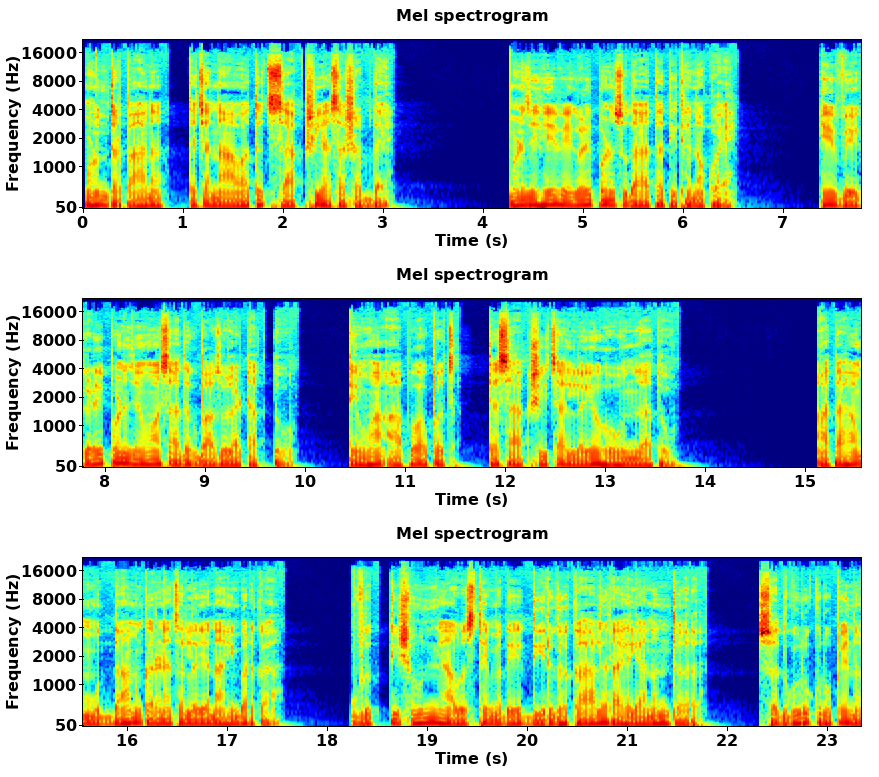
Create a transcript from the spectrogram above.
म्हणून तर पाहणं त्याच्या नावातच साक्षी असा शब्द आहे. म्हणजे हे वेगळेपण सुद्धा आता तिथे नको आहे. हे वेगळेपण जेव्हा साधक बाजूला टाकतो तेव्हा आपोआपच त्या साक्षीचा लय होऊन जातो. आता हा मुद्दाम करण्याचा लय नाही बरं का. वृत्तीशून्य अवस्थेमध्ये दीर्घकाल राहिल्यानंतर सद्गुरु कृपेनं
